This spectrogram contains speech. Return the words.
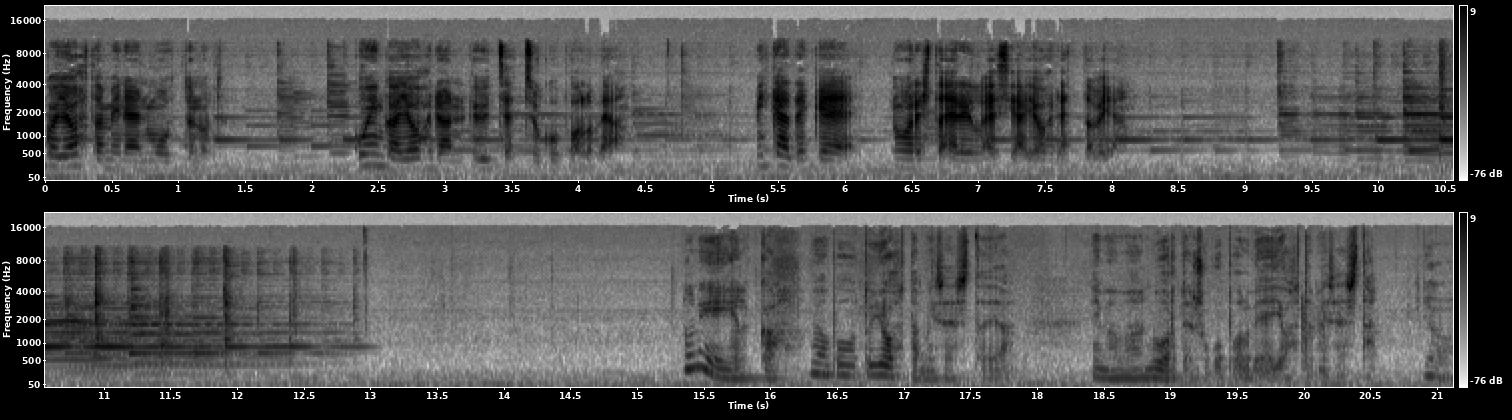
Onko johtaminen muuttunut? Kuinka johdan YZ-sukupolvea? Mikä tekee nuorista erilaisia johdettavia? No niin Ilkka, me on puhuttu johtamisesta ja nimenomaan nuorten sukupolvien johtamisesta. Joo,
